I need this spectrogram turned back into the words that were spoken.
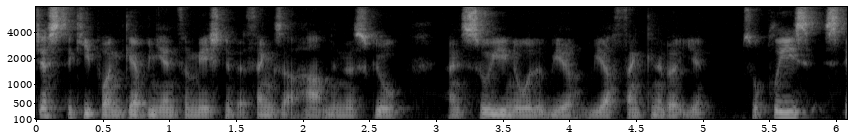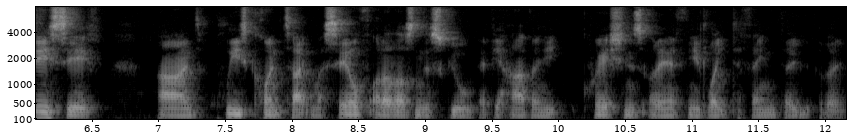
just to keep on giving you information about things that are happening in the school, and so you know that we are, we are thinking about you. So please stay safe, and please contact myself or others in the school if you have any questions or anything you'd like to find out about.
